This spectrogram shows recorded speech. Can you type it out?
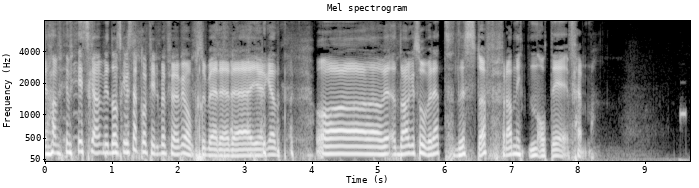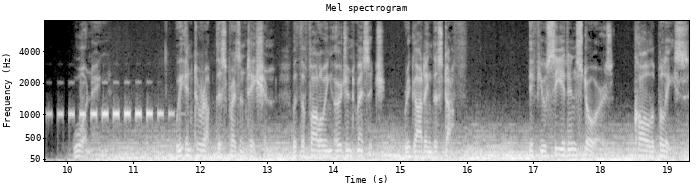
Ja, vi, vi skal, vi, Nå skal vi snakke om filmen før vi oppsummerer, eh, Jørgen. Og dagens hovedrett, The Stuff fra 1985. Warning. We interrupt this presentation with the following urgent message regarding the stuff. If you see it in stores, call the police.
